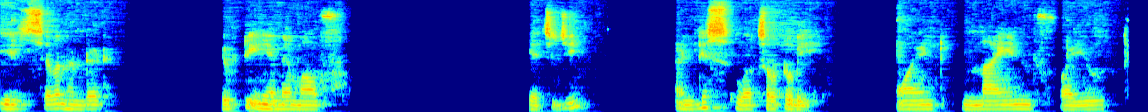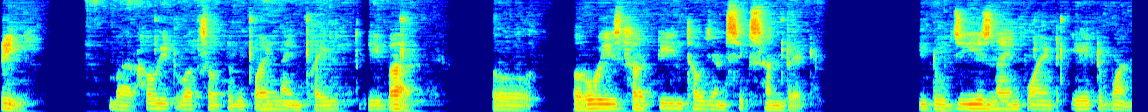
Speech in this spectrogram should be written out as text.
is 715 mm of hg and this works out to be 0.953 bar. How it works out to be 0.953 bar? So rho is 13600 into g is 9.81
